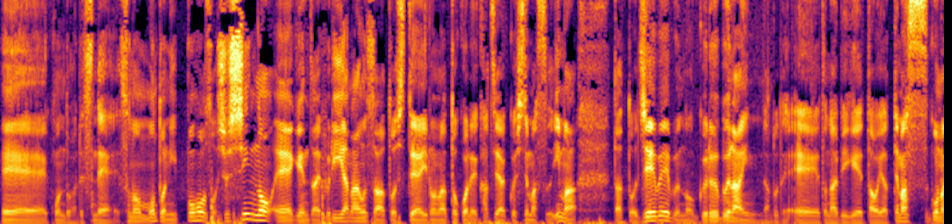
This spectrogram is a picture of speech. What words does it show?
えー、今度はですね、その元日本放送出身の、えー、現在フリーアナウンサーとしていろんなところで活躍してます。今だと J-Wave のグルーブラインなどで、えー、と、ナビゲーターをやってます。五戸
